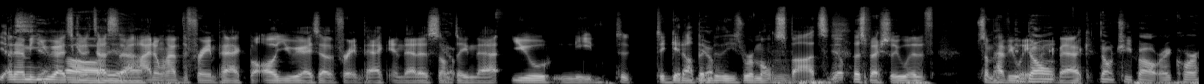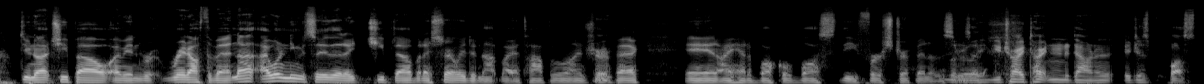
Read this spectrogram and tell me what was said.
Yes. And I mean, you guys can Oh, attest to that. Oh, I don't have the frame pack, but all you guys have a frame pack, and that is something that you need to to get up Yep. into these remote mm-hmm. spots, Yep. especially with some heavyweight on your don't- back. Don't cheap out, right, Core? Do not cheap out. I mean, r- right off the bat, not I wouldn't even say that I cheaped out, but I certainly did not buy a top of the line Sure. frame pack. And I had a buckle bust the first trip into the Literally, season. you tried tightening it down, and it just busted.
